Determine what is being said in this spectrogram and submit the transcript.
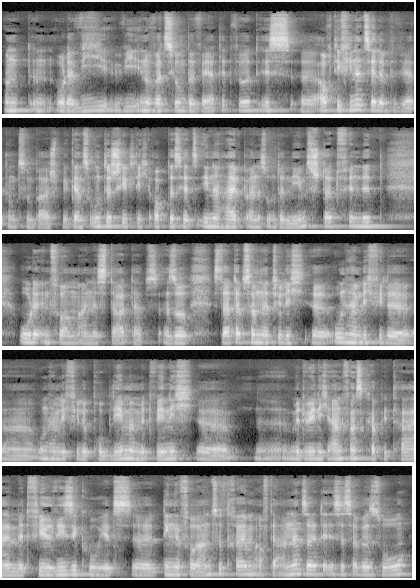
und, oder wie, wie Innovation bewertet wird, ist äh, auch die finanzielle Bewertung zum Beispiel ganz unterschiedlich, ob das jetzt innerhalb eines Unternehmens stattfindet oder in Form eines Startups. Also Startups haben natürlich äh, unheimlich viele, unheimlich viele Probleme mit wenig, mit wenig Anfangskapital, mit viel Risiko jetzt Dinge voranzutreiben. Auf der anderen Seite ist es aber so,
